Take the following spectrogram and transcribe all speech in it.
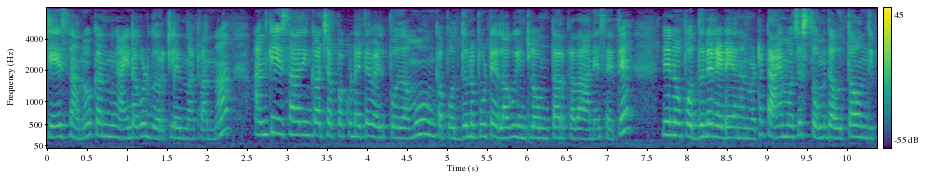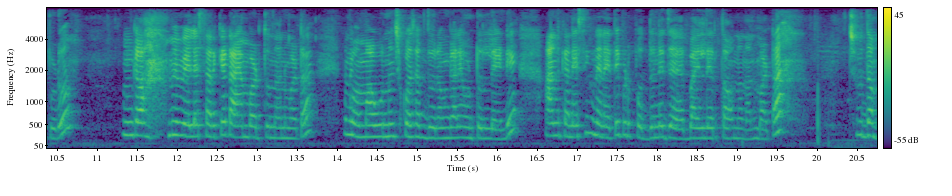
చేశాను కానీ అయినా కూడా దొరకలేదు నాకు అన్న. అందుకే ఈసారి ఇంకా చెప్పకుండా అయితే వెళ్ళిపోదాము. ఇంకా పొద్దున్న పూట ఎలాగో ఇంట్లో ఉంటారు కదా అనేసి అయితే నేను పొద్దున్నే రెడీ అయ్యాను అనమాట టైం వచ్చేసి తొమ్మిది అవుతా ఉంది ఇప్పుడు. ఇంకా మేము వెళ్ళేసరికి టైం పడుతుంది అనమాట మా ఊరు నుంచి కొంచెం దూరంగానే ఉంటుందిలేండి. అందుకనేసి నేనైతే ఇప్పుడు పొద్దున్నే జ బయలుదేరుతా ఉన్నాను అనమాట చూద్దాం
